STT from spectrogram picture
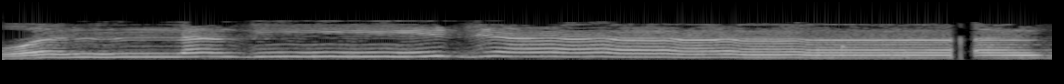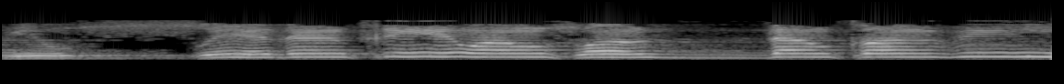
والذي جاء بالصدق وصدق به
